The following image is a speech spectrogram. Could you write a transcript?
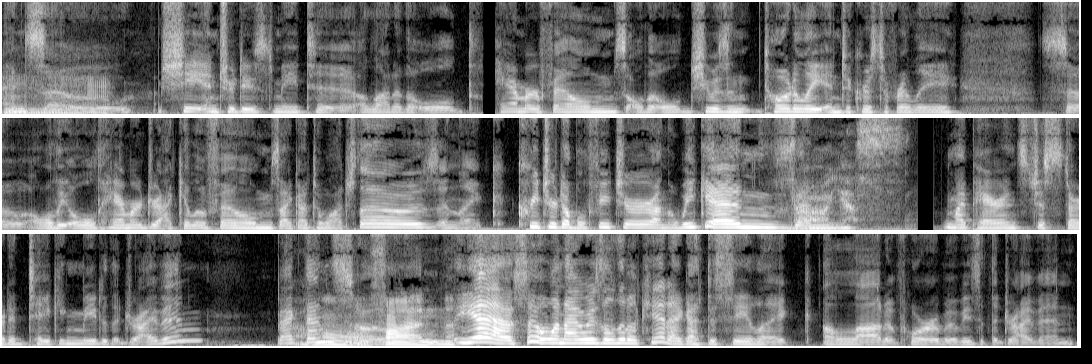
And mm. so she introduced me to a lot of the old Hammer films, all the old she was in, totally into Christopher Lee. So all the old Hammer Dracula films, I got to watch those and like Creature Double Feature on the weekends ah, and oh, yes. my parents just started taking me to the drive-in back then. Oh, so fun. yeah, so when I was a little kid, I got to see like a lot of horror movies at the drive-in,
